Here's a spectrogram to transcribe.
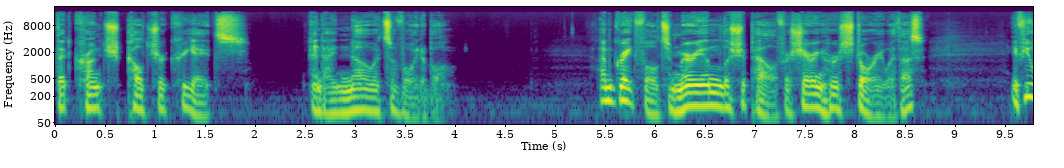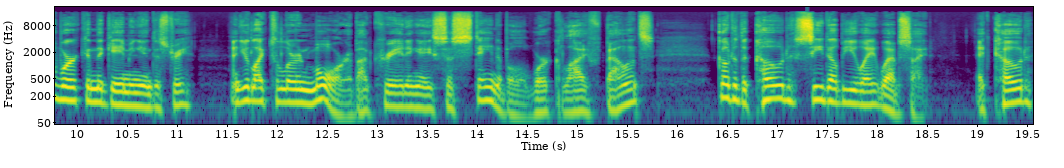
that crunch culture creates, and I know it's avoidable. I'm grateful to Myriame LaChapelle for sharing her story with us. If you work in the gaming industry and you'd like to learn more about creating a sustainable work life balance, go to the Code CWA website at code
